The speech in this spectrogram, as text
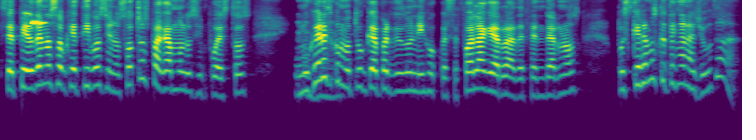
Se pierden los objetivos y nosotros pagamos los impuestos. Mujeres como tú que ha perdido un hijo que se fue a la guerra a defendernos, pues queremos que tengan ayuda.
